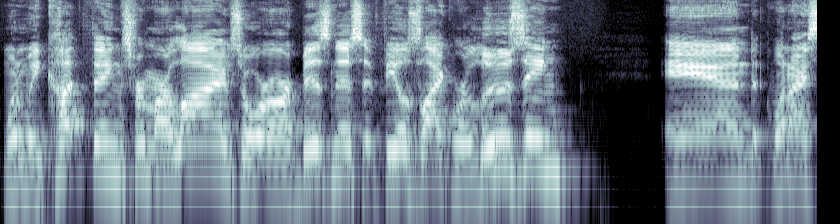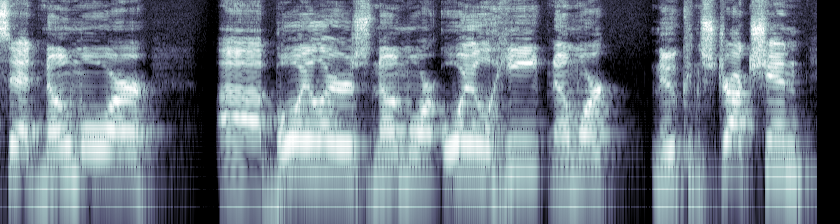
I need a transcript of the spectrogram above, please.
When we cut things from our lives or our business, it feels like we're losing. And when I said no more uh, boilers, no more oil heat, no more new construction.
